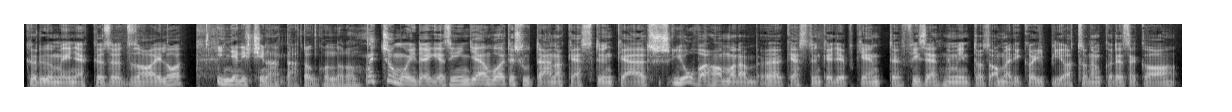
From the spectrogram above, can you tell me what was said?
körülmények között zajlott. Ingyen is csináltátok, gondolom. Egy csomó ideig ez ingyen volt, és utána kezdtünk kezdtünk el, jóval hamarabb kezdtünk egyébként fizetni, mint az amerikai piacon, amikor ezek a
